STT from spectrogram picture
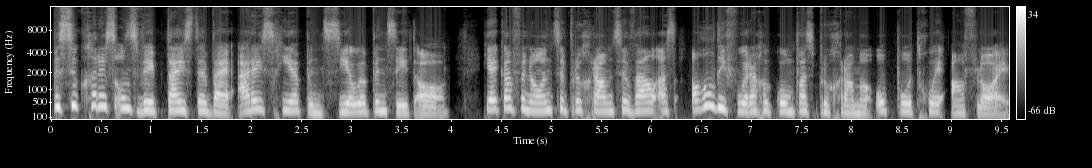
besoek gerus ons webtuiste by rsg.co.za. Jy kan vanaand se program sowel as al die vorige Kompas programme op potgooi aflaai.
